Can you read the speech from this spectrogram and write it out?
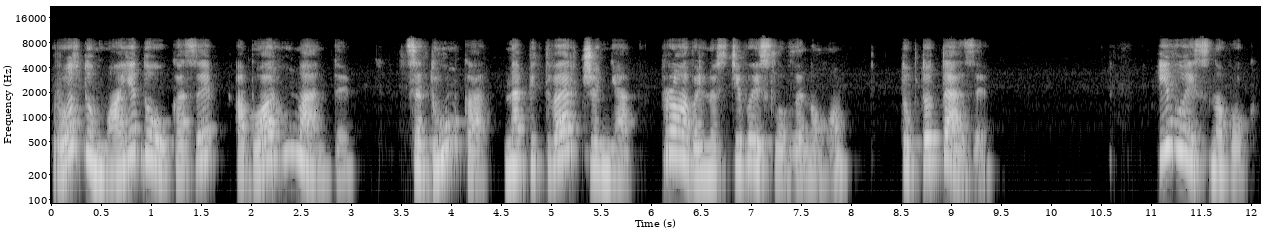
Роздум має докази або аргументи. Це думка на підтвердження правильності висловленого, тобто тези. І висновок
